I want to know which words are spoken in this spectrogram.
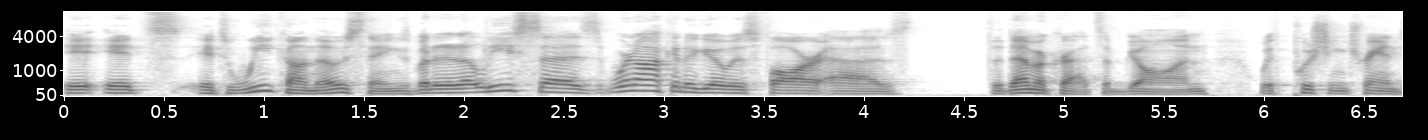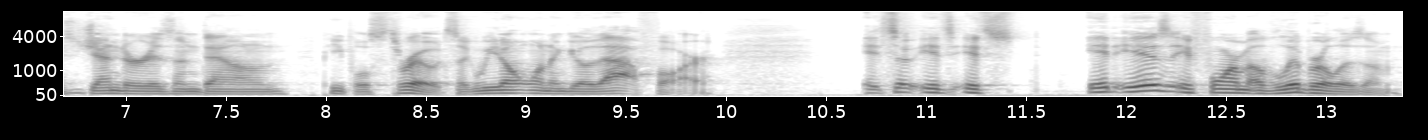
it, it's it's weak on those things, but it at least says we're not going to go as far as the Democrats have gone with pushing transgenderism down people's throats. Like we don't want to go that far. It, so it's it's it is a form of liberalism.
